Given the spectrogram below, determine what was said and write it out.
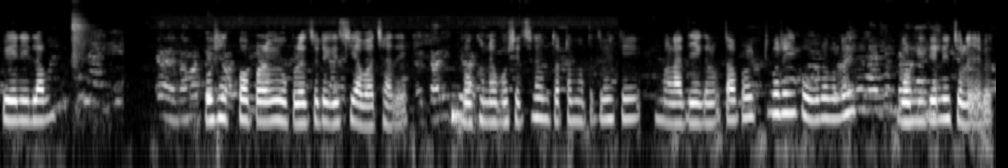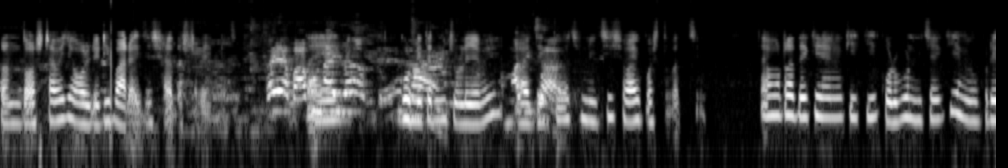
পেয়ে নিলাম। প্রসাদ পাওয়ার পর আমি উপরে চলে গেছি আবার ছাদে। ওখানে বসেছিলাম, তো একটা মাথা তোমাকে মালা দিয়ে গেল তারপর একটু পৌরা বলে, গণিতে নিয়ে চলে যাবে, কারণ দশটা বেজে অলরেডি বার হয়েছে সাড়ে দশটা বেজে গেছে। তাই গণিতে নিয়ে চলে যাবে। আর দেখতে পাচ্ছ, নিচে সবাই বসতে পারছে। তাই ওটা দেখে আমি কি, কী করব নিচে গিয়ে আমি উপরে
